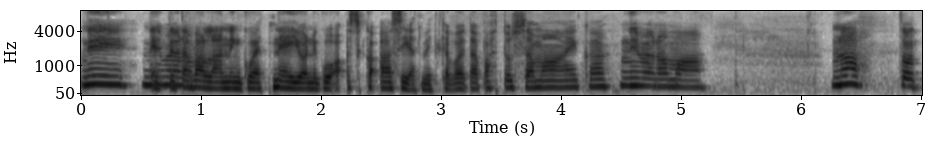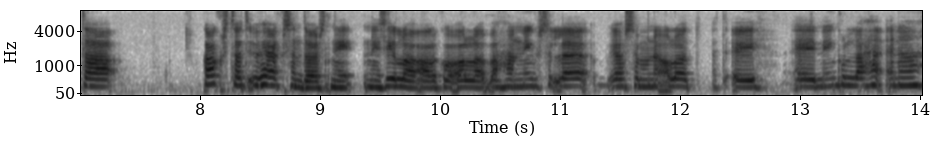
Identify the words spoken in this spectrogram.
Niin, Että nimenomaan. tavallaan, niin kuin, että ne ei ole niin kuin asiat, mitkä voi tapahtua samaan aikaan. Nimenomaan. No, tota, 2019, niin, niin silloin alkoi olla vähän niin kuin sille, jo semmoinen olo, että että ei, ei niin kuin lähde enää.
